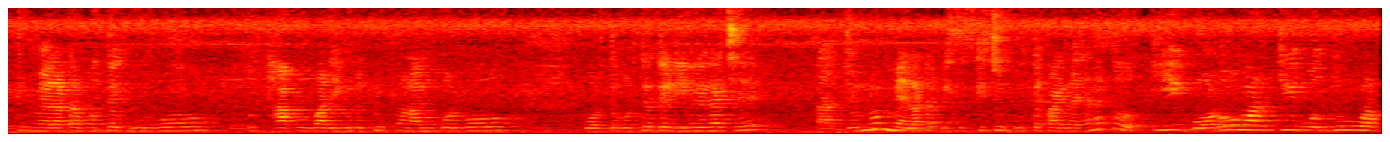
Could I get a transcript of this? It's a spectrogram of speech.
একটু মেলাটার মধ্যে ঘুরবো, একটু ঠাকুর বাড়িগুলো একটু প্রণাম করব। করতে করতে দেরি হয়ে গেছে, তার জন্য মেলাটা বিশেষ কিছু ঘুরতে পারি না, জানো তো? কি গরম আর কি রোদু আর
